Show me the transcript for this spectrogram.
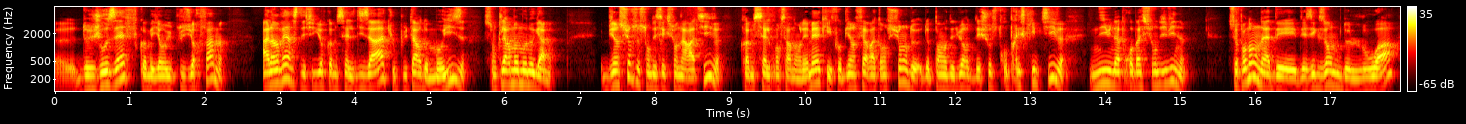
de Joseph comme ayant eu plusieurs femmes. À l'inverse, des figures comme celle d'Isaac ou plus tard de Moïse sont clairement monogames. Bien sûr, ce sont des sections narratives, comme celles concernant les mecs, il faut bien faire attention de ne pas en déduire des choses trop prescriptives, ni une approbation divine. Cependant, on a des, des exemples de lois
